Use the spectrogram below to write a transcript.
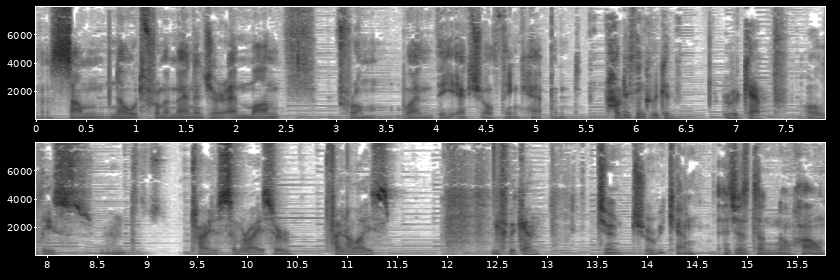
uh, some note from a manager a month from when the actual thing happened. How do you think we could recap all this and try to summarize or finalize if we can. Sure, sure, we can. I just don't know how.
